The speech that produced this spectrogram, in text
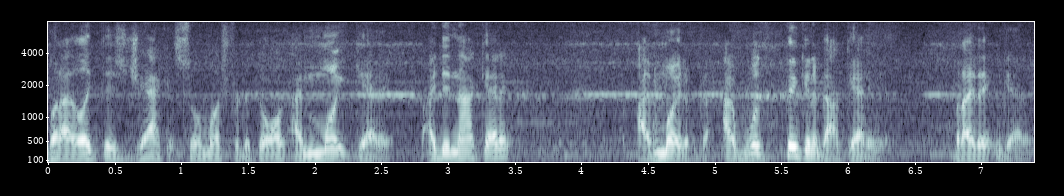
but I like this jacket so much for the dog. I might get it. I did not get it. I might have. Got, I was thinking about getting it, but I didn't get it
